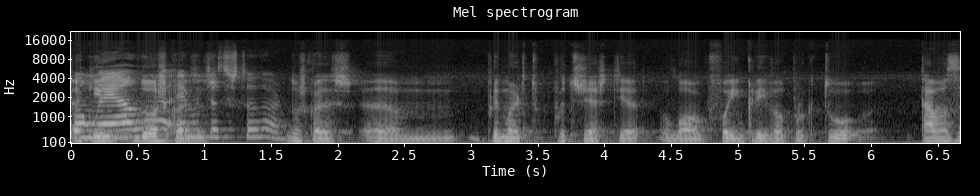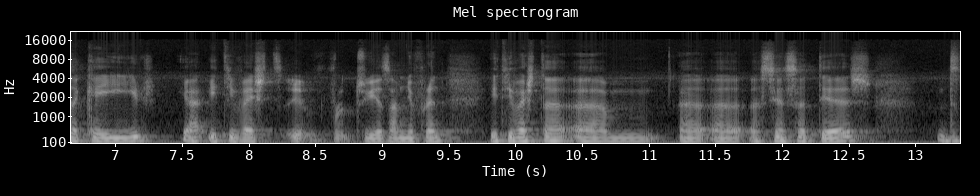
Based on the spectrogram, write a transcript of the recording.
Com aqui ela duas é coisas. muito assustador. Duas coisas. Um, primeiro, tu protegeste logo, foi incrível porque tu estavas a cair yeah, e tiveste, eh, tu ias à minha frente e tiveste a, um, a, a, a sensatez de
